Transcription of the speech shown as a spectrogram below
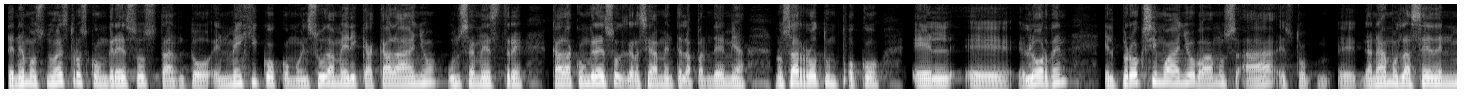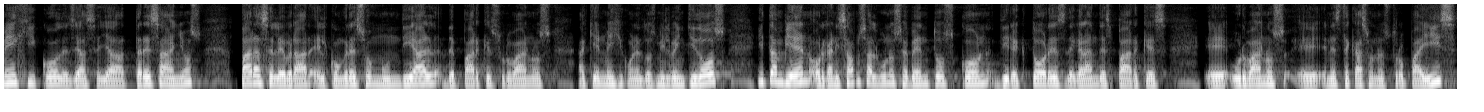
Tenemos nuestros congresos tanto en México como en Sudamérica cada año, un semestre cada congreso. Desgraciadamente la pandemia nos ha roto un poco el, eh, orden. El próximo año vamos a, esto, eh, ganamos la sede en México desde hace ya tres años para celebrar el Congreso Mundial de Parques Urbanos aquí en México en el 2022 y también organizamos algunos eventos con directores de grandes parques eh, urbanos, eh, en este caso nuestro país,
